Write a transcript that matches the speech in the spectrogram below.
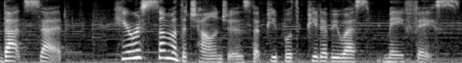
That said, here are some of the challenges that people with PWS may face.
